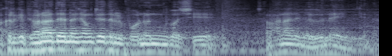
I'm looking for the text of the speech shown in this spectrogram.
아, 그렇게 변화되는 형제들을 보는 것이 참 하나님의 은혜입니다.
